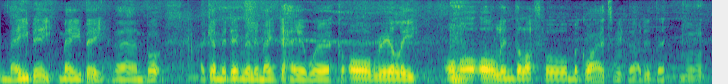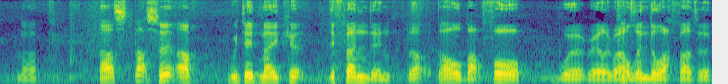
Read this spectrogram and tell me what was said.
maybe, maybe. Um, but again, they didn't really make De Gea work, or really, or, or Lindelof or Maguire. To be fair, did they? No, no. That's that's it. I've, we did make it defending. The, the whole back four worked really well. Lindelof had a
